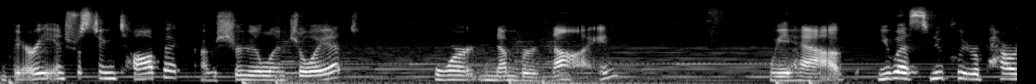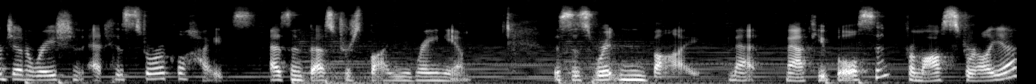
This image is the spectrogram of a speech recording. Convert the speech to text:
Very interesting topic. I'm sure you'll enjoy it. For number nine, we have U.S. nuclear power generation at historical heights as investors buy uranium. This is written by Matt, Matthew Bohlsen from Australia,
